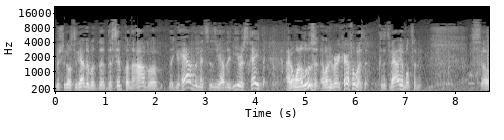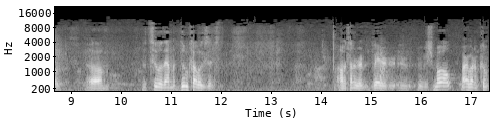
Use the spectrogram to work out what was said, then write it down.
which goes together with the, the simcha and the ava, that you have the mitzvahs, you have the yiras chait. I don't want to lose it. I want to be very careful with it, because it's valuable to me. So, um, the two of them do coexist. Amatana Rabbi Shmuel, Marvadim Kum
